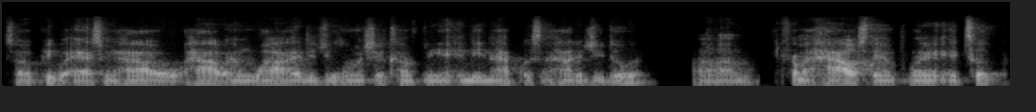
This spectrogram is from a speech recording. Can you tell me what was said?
So people ask me how, how and why did you launch your company in Indianapolis and how did you do it? Um, from a how standpoint, it took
